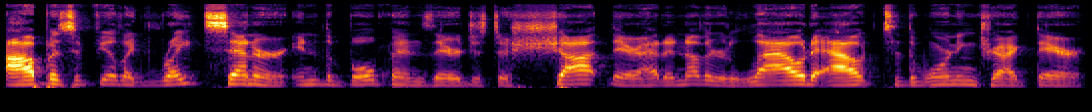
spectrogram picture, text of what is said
opposite field, like right center into the bullpens there, just a shot there. Had another loud out to the warning track there.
